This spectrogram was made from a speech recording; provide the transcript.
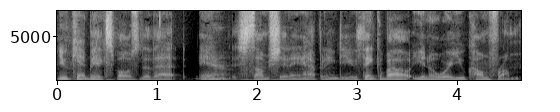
You can't be exposed to that, and some shit ain't happening to you. Think about you know where you come from.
